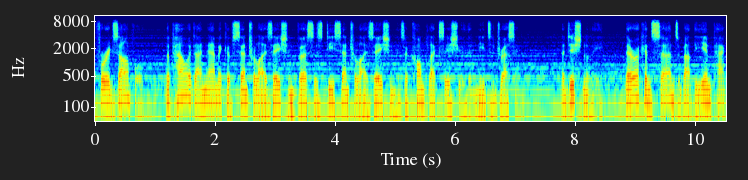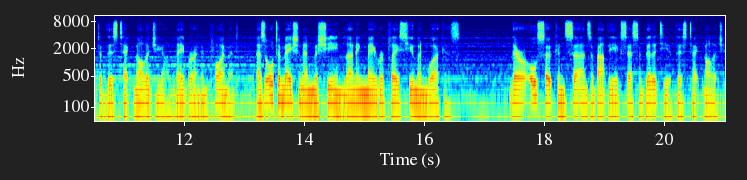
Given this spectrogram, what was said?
For example, the power dynamic of centralization versus decentralization is a complex issue that needs addressing. Additionally, there are concerns about the impact of this technology on labor and employment, as automation and machine learning may replace human workers. There are also concerns about the accessibility of this technology.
